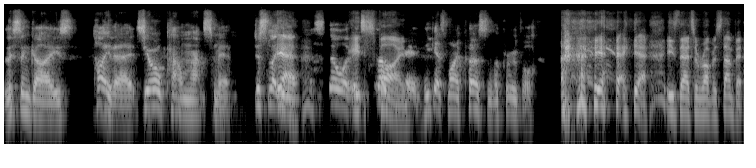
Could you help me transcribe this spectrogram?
listen guys hi there it's your old pal matt smith. Just like yeah you know, still it's, it's fine. he gets my personal approval yeah, yeah, he's there to rubber stamp it.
